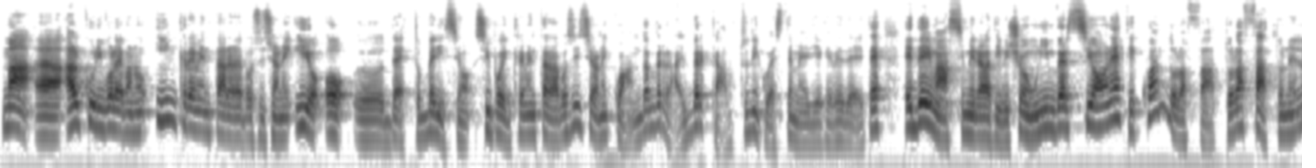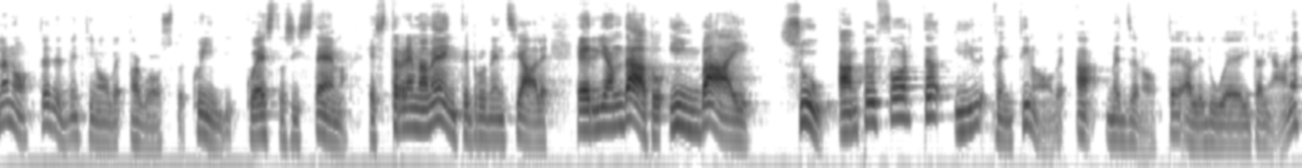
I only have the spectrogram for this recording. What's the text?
ma eh, alcuni volevano incrementare la posizione. Io ho eh, detto benissimo, si può incrementare la posizione quando avverrà il breakout di queste medie che vedete e dei massimi relativi, cioè un'inversione che quando l'ha fatto l'ha fatto nella notte del 29 agosto. Quindi questo sistema estremamente prudenziale è riandato stato in buy su Amplefort il 29 a mezzanotte alle 2 italiane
